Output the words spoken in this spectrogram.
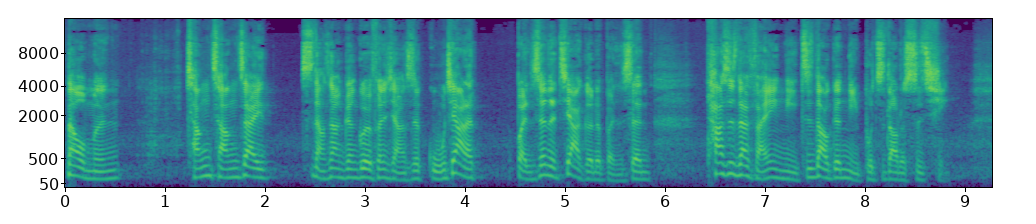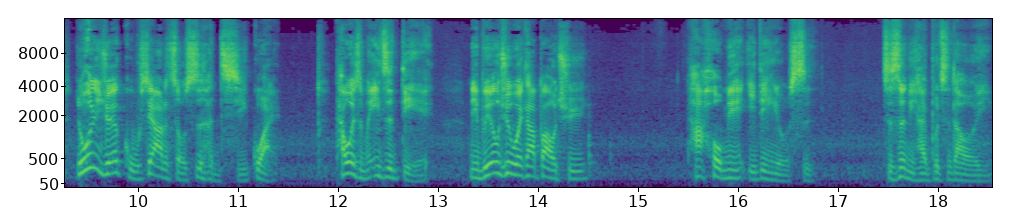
那我们常常在市场上跟各位分享的是，股价的本身的价格的本身，它是在反映你知道跟你不知道的事情。如果你觉得股价的走势很奇怪，它为什么一直跌？你不用去为它抱屈，它后面一定有事，只是你还不知道而已。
